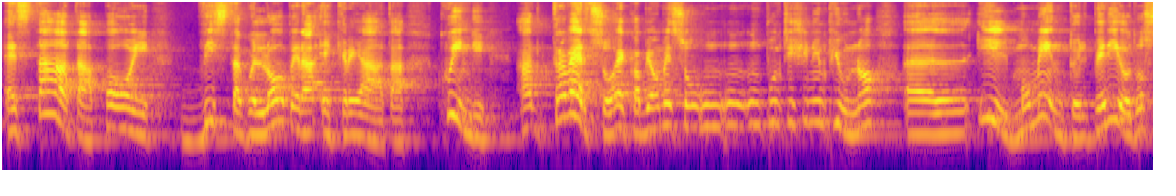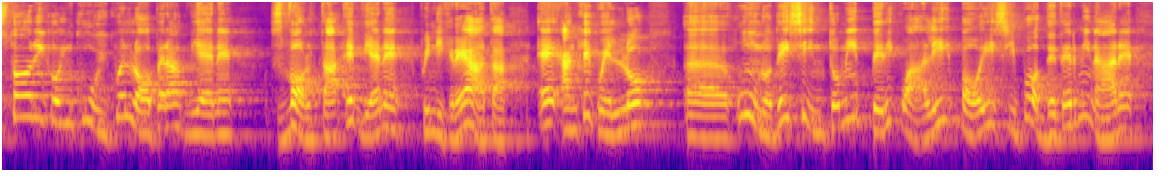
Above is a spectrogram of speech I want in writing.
è stata poi vista quell'opera e creata. Quindi attraverso, ecco abbiamo messo un, un, un punticino in più, no? eh, il momento, il periodo storico in cui quell'opera viene svolta e viene quindi creata. È anche quello eh, uno dei sintomi per i quali poi si può determinare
